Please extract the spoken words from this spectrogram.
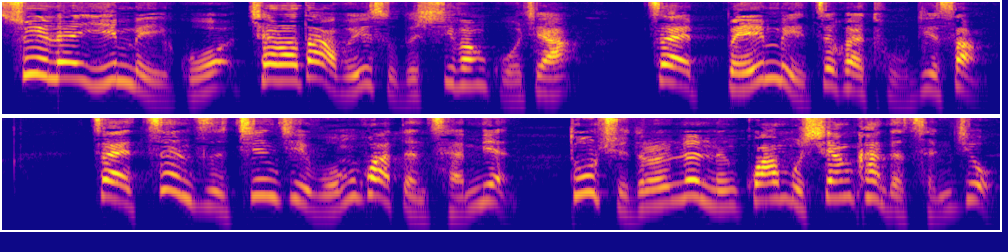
虽然以美国、加拿大为首的西方国家在北美这块土地上，在政治、经济、文化等层面都取得了令人刮目相看的成就，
